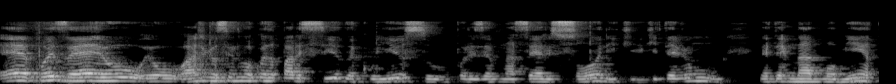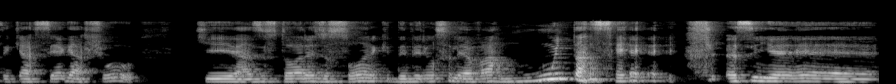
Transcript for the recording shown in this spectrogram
É, pois é, eu, eu acho que eu sinto uma coisa parecida com isso, por exemplo, na série Sonic, que teve um determinado momento em que a SEGA achou que as histórias de Sonic deveriam se levar muito a sério. Assim, é, é,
